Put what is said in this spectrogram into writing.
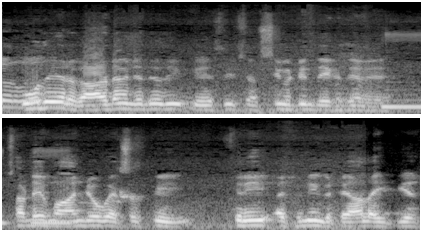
ਉਹਦੇ ਰਿਗਾਰਡਿੰਗ ਜਦੋਂ ਉਹਦੀ ਕੇਸ ਦੀ ਸੈਂਸਿਟੀਵਿਟੀ ਨੂੰ ਦੇਖਦੇ ਹੋਏ ਸਾਡੇ ਮਾਨਯੋਗ ਐਸਐਸਪੀ ਸ੍ਰੀ ਅਸ਼ਵਨੀ ਗਟਿਆਲ ਆਈਪੀਐਸ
